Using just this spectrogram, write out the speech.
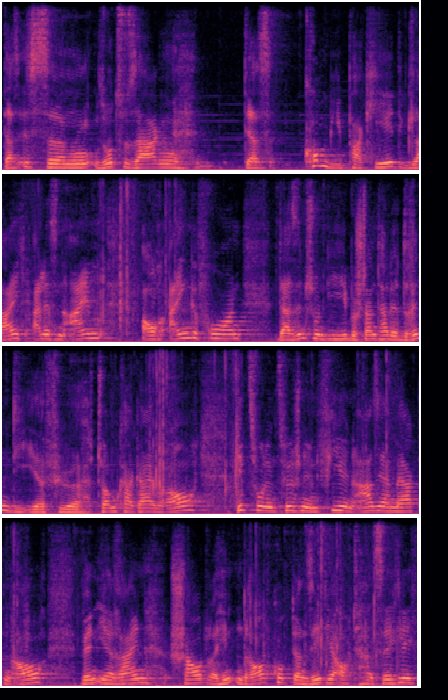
Das ist ähm, sozusagen das Kombi-Paket, gleich alles in einem, auch eingefroren. Da sind schon die Bestandteile drin, die ihr für Tom Kagai braucht. Gibt es wohl inzwischen in vielen Asiamärkten auch. Wenn ihr reinschaut oder hinten drauf guckt, dann seht ihr auch tatsächlich,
